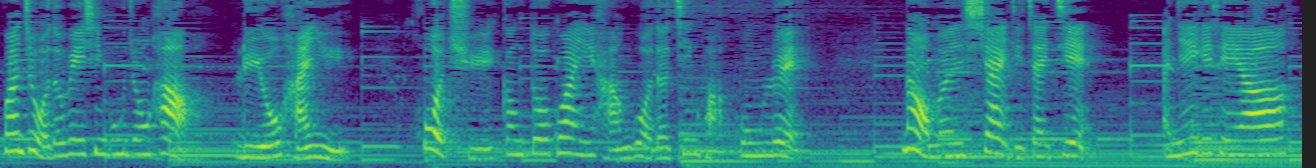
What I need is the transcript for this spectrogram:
关注我的微信公众号“旅游韩语”，获取更多关于韩国的精华攻略。那我们下一集再见，안녕히계세요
